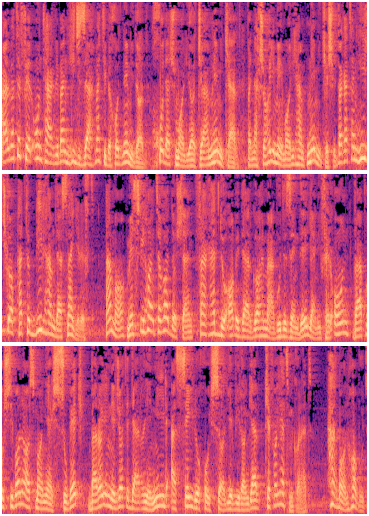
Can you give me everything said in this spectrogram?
البته فرعون تقریبا هیچ زحمتی به خود نمی‌داد. خودش مالیات جمع نمی کرد و نقشه های معماری هم نمی کشید و قطعا هیچگاه حتی بیل هم دست نگرفت. اما مصری ها اعتقاد داشتند فقط دعا به درگاه معبود زنده یعنی فرعون و پشتیبان آسمانیش سوبک برای نجات دره نیل از سیل و خوشسالی ویرانگر کفایت می کند حق با آنها بود.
